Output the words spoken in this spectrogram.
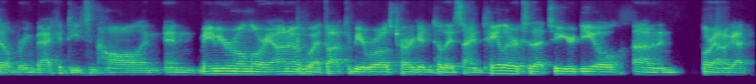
they'll bring back a decent haul, and and maybe Ramon Laureano, who I thought could be a Royals target until they signed Taylor to that two year deal, um, and then Laureano got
